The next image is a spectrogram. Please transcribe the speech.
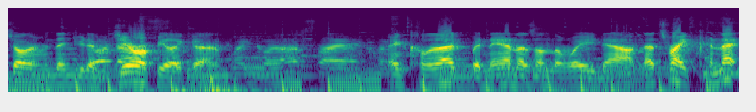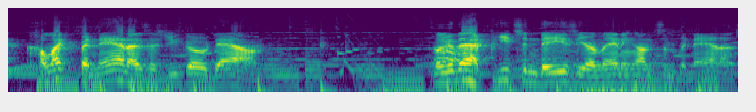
children, and then you'd have Go down- Gerophilica. Wait, go down the slide and. And collect bananas on the way down. That's right, connect, collect bananas as you go down. Look at that, Peach and Daisy are landing on some bananas.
